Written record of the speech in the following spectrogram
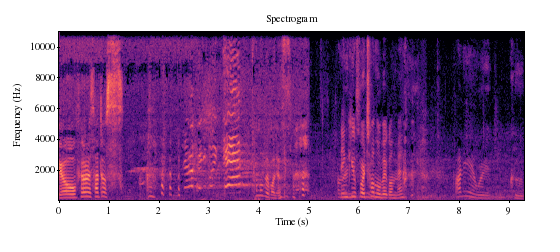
요 표를 사줬어. 1,500원이었어. Thank you for 1,500원만. 파리에 우리 그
